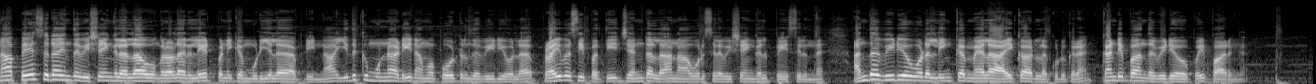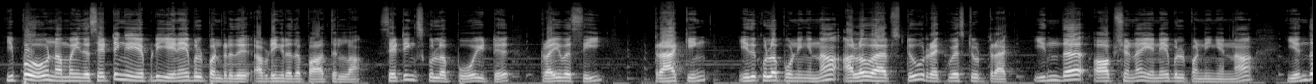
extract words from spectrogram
நான் பேசுகிற இந்த விஷயங்கள் எல்லாம் உங்களால் ரிலேட் பண்ணிக்க முடியலை அப்படின்னா இதுக்கு முன்னாடி நம்ம போட்டிருந்த வீடியோவில் ப்ரைவசி பற்றி ஜென்ரலாக நான் ஒரு சில விஷயங்கள் பேசியிருந்தேன். அந்த வீடியோவோட லிங்க்கை மேலே ஐ கார்டில் கொடுக்குறேன். கண்டிப்பாக அந்த வீடியோவை போய் பாருங்கள் இப்போது நம்ம இந்த செட்டிங்கை எப்படி எனேபிள் பண்ணுறது அப்படிங்கிறத பார்த்துடலாம். செட்டிங்ஸ்குள்ளே போயிட்டு ப்ரைவசி ட்ராக்கிங் இதுக்குள்ளே போனீங்கன்னா allow apps to request to track இந்த ஆப்ஷனை எனேபிள் பண்ணிங்கன்னா எந்த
